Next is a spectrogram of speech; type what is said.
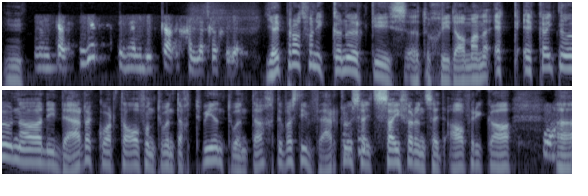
hmm. en kan eet en hulle kan gelukkig wees. Jy praat van die kindertjies uh, toe gee dan maar ek ek kyk nou na die derde kwartaal van 2022. Dit was die werkloosheidsyfer in Suid-Afrika uh,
